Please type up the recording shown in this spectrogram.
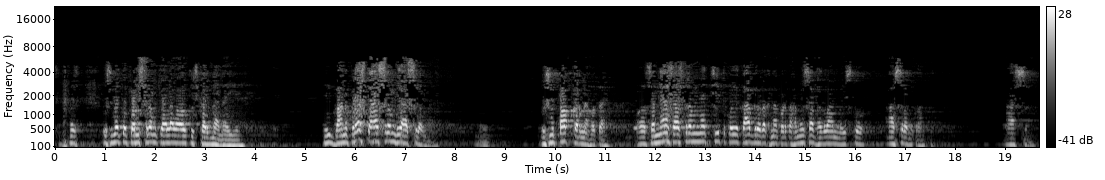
उसमें तो परिश्रम के अलावा और कुछ करना नहीं है। वानप्रस्थ आश्रम भी आश्रम है। उसमें तप करना होता है। और संन्यास आश्रम में चित्त को एकाग्र रखना पड़ता हमेशा भगवान में इसको आश्रम कहते आश्रम।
